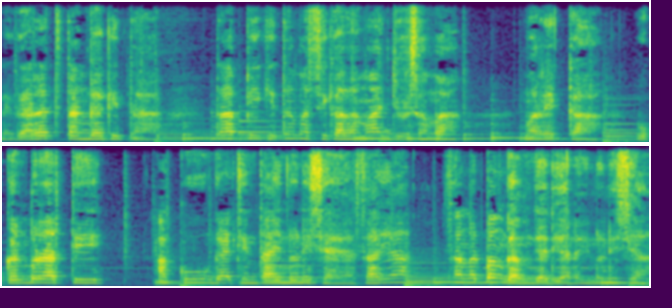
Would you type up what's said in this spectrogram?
negara tetangga kita. Tapi kita masih kalah maju sama mereka. Bukan berarti Aku nggak cinta Indonesia ya. Saya sangat bangga menjadi anak Indonesia.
